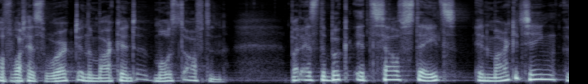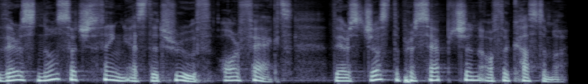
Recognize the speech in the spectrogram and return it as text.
of what has worked in the market most often. But as the book itself states, in marketing, there's no such thing as the truth or facts, there's just the perception of the customer.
